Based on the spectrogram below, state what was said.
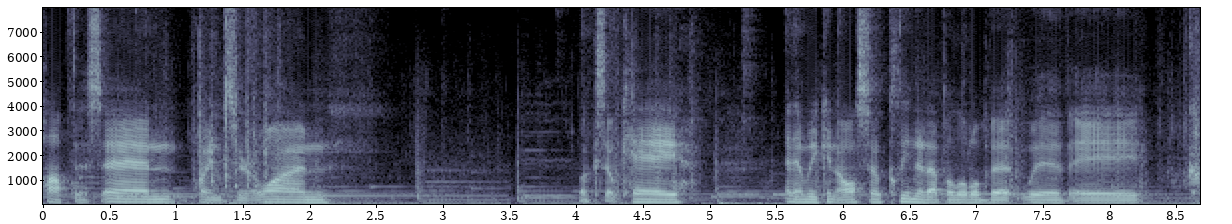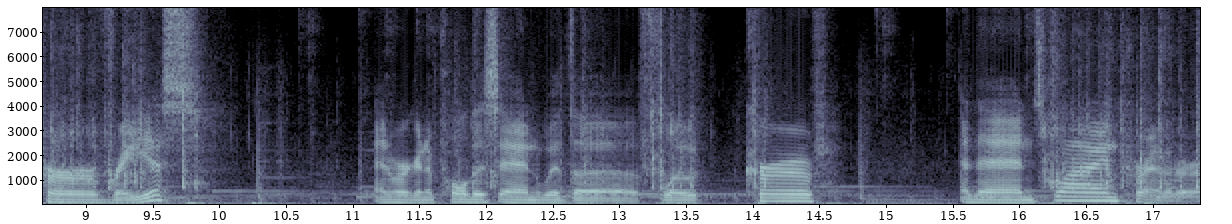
pop this in, 0.01, looks okay. And then we can also clean it up a little bit with a curve radius. And we're gonna pull this in with a float curve and then spline parameter.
